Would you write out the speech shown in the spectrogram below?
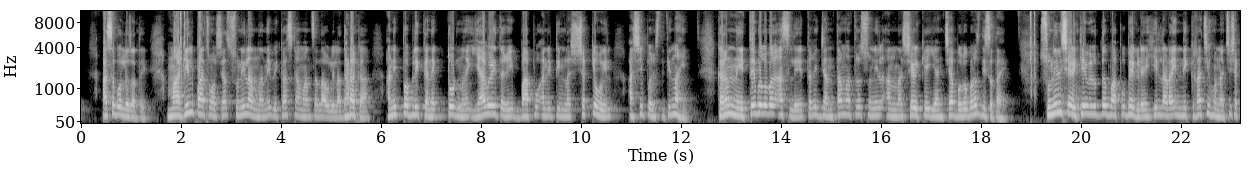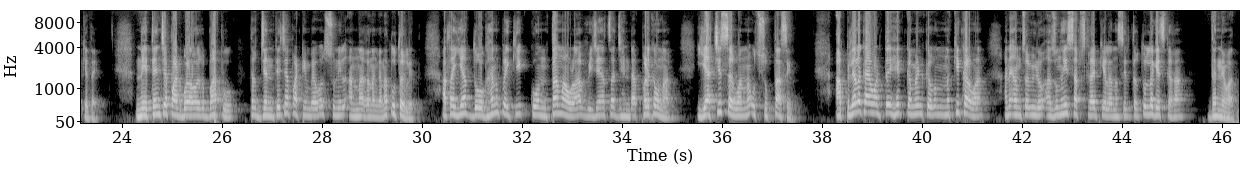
असं बोललं जाते मागील पाच वर्षात सुनील अण्णाने विकास कामांचा लावलेला धडाका आणि पब्लिक कनेक्ट तोडणं यावेळी तरी बापू आणि टीमला शक्य होईल अशी परिस्थिती नाही. कारण नेते बरोबर असले तरी जनता मात्र सुनील अण्णा शेळके यांच्या बरोबरच दिसत आहे. सुनील शेळके विरुद्ध बापू बेगडे ही लढाई निकराची होण्याची शक्यता आहे. नेत्यांच्या पाठबळावर बापू तर जनतेच्या पाठिंब्यावर सुनील अण्णा रणांगणात उतरलेत. आता या दोघांपैकी कोणता मावळा विजयाचा झेंडा फडकवणार याची सर्वांना उत्सुकता असेल. आपल्याला काय वाटतं हे कमेंट करून नक्की कळवा. आणि आमचा व्हिडिओ अजूनही सबस्क्राईब केला नसेल तर तो लगेच करा. धन्यवाद.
